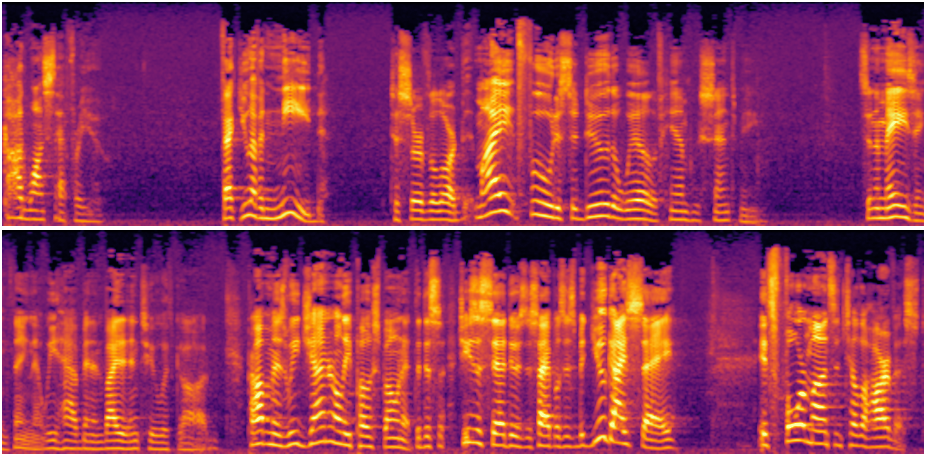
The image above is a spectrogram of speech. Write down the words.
God wants that for you. In fact, you have a need to serve the Lord. My food is to do the will of Him who sent me. It's an amazing thing that we have been invited into with God. Problem is, we generally postpone it. The, Jesus said to his disciples, "Is but you guys say it's four months until the harvest.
